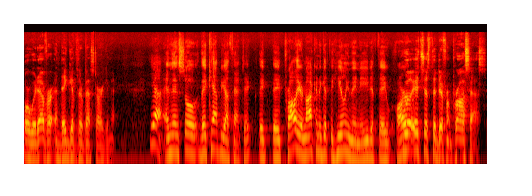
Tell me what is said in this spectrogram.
or whatever, and they give their best argument. Yeah, and then so they can't be authentic. They, they probably are not going to get the healing they need if they are. Well, it's just a different process.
